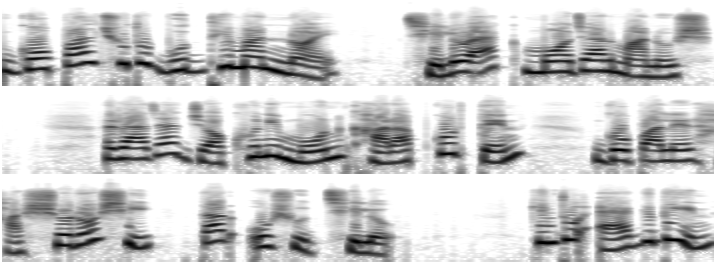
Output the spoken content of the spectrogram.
গোপাল শুধু বুদ্ধিমান নয়, ছিল এক মজার মানুষ। রাজা যখনই মন খারাপ করতেন, গোপালের হাস্যরসী তার ওষুধ ছিল। কিন্তু একদিন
